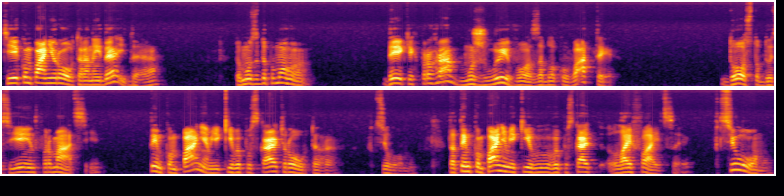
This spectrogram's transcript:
тієї компанії роутера не йде? Йде. Тому за допомогою деяких програм можливо заблокувати доступ до цієї інформації тим компаніям, які випускають роутери в цілому, та тим компаніям, які випускають Wi-Fi цей в цілому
